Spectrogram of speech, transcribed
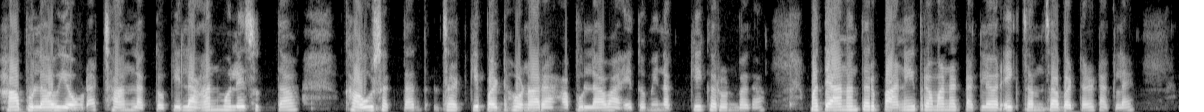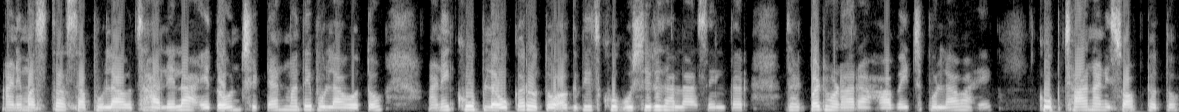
हा पुलाव एवढा छान लागतो की लहान मुले सुद्धा खाऊ शकतात. झटकीपट होणारा हा पुलाव आहे तुम्ही नक्की करून बघा. मग त्यानंतर पाणी प्रमाणात टाकल्यावर एक चमचा बटर टाकलाय आणि मस्त असा पुलाव झालेला आहे. दोन शिट्ट्यांमध्ये पुलाव होतो आणि खूप लवकर होतो. अगदीच खूप उशीर झाला असेल तर झटपट होणारा हा व्हेज पुलाव आहे. खूप छान आणि सॉफ्ट होतो.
